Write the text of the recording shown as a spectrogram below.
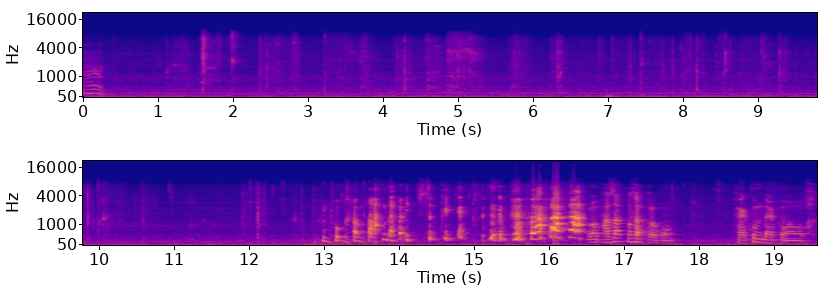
음. 뭐가 많아 이 속에. 뭐 바삭바삭하고 달콤달콤하고 확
